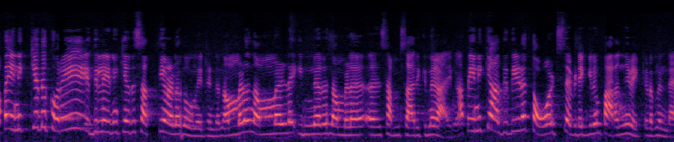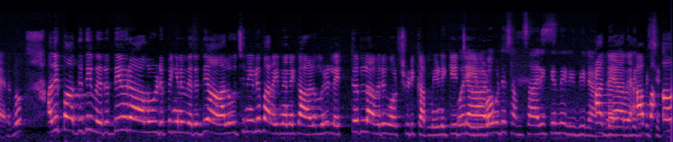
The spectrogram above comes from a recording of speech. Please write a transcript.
അപ്പൊ എനിക്കത് കുറെ ഇതിൽ എനിക്കത് സത്യമാണ് തോന്നിയിട്ടുണ്ട്. നമ്മൾ നമ്മളുടെ ഇന്നർ നമ്മൾ സംസാരിക്കുന്ന കാര്യങ്ങൾ. അപ്പൊ എനിക്ക് അതിഥിയുടെ തോട്ട്സ് എവിടെയെങ്കിലും പറഞ്ഞു വെക്കണം എന്നുണ്ടായിരുന്നു അതിപ്പോ അതിഥി വെറുതെ ഒരാളോട് ഇപ്പൊ ഇങ്ങനെ വെറുതെ ആലോചനയിൽ പറയുന്നതിനേക്കാളും ഒരു ലെറ്ററിൽ അവർ കുറച്ചുകൂടി കമ്മ്യൂണിക്കേറ്റ് ചെയ്യുമ്പോൾ സംസാരിക്കുന്ന രീതിയിലാണ് അതെ അതെ. അപ്പൊ ആ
